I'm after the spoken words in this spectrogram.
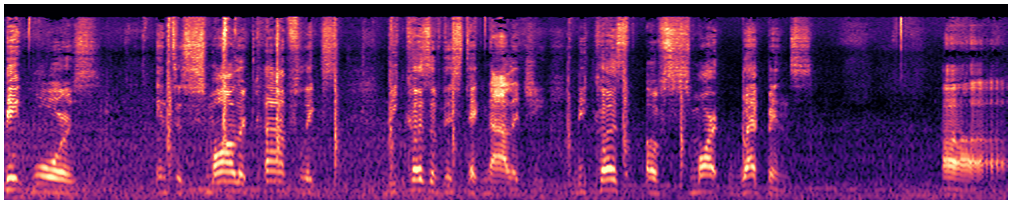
big wars into smaller conflicts because of this technology, because of smart weapons. Uh,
